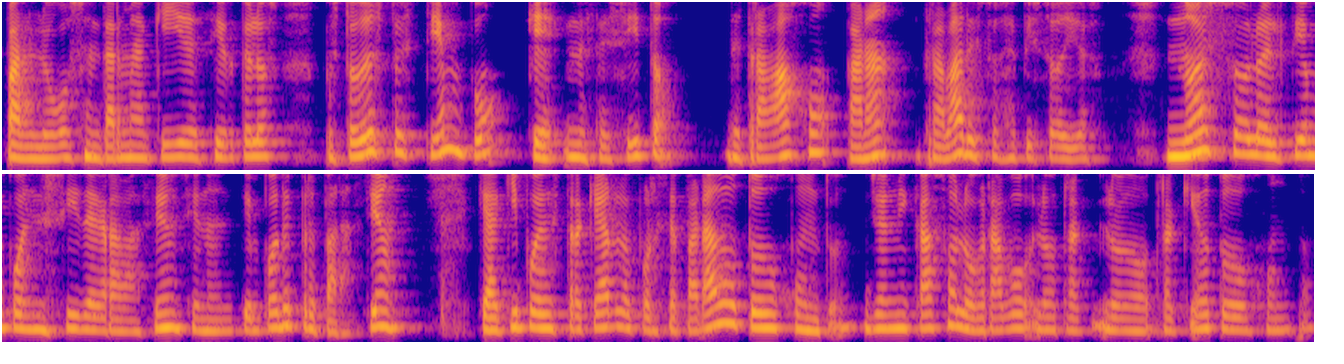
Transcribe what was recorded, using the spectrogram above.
para luego sentarme aquí y decírtelos, pues todo esto es tiempo que necesito de trabajo para grabar esos episodios. No es solo el tiempo en sí de grabación, sino el tiempo de preparación, que aquí puedes traquearlo por separado todo junto. Yo en mi caso lo grabo, lo, lo traqueo todo junto.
